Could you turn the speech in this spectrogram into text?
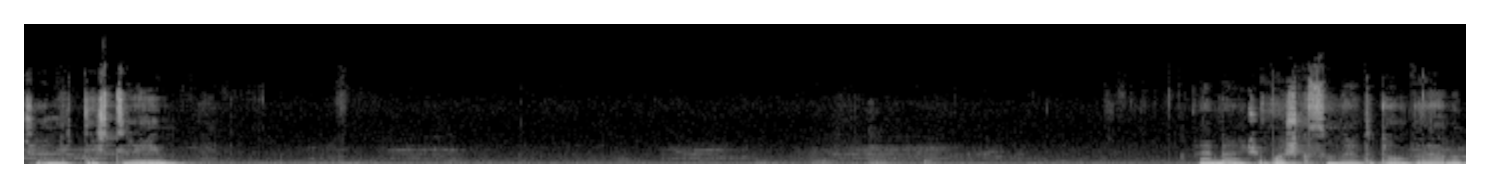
Şöyle netleştireyim. Hemen şu boş kısımları da dolduralım.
